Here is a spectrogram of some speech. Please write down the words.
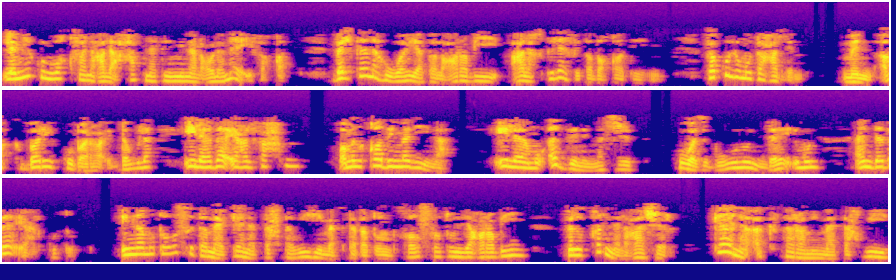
لم يكن وقفا على حفنة من العلماء فقط بل كان هواية العرب على اختلاف طبقاتهم. فكل متعلم من أكبر كبراء الدولة إلى بائع الفحم ومن قاضي المدينة إلى مؤذن المسجد هو زبون دائم عند بائع الكتب. إن متوسط ما كانت تحتويه مكتبة خاصة لعربي في القرن العاشر كان أكثر مما تحويه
